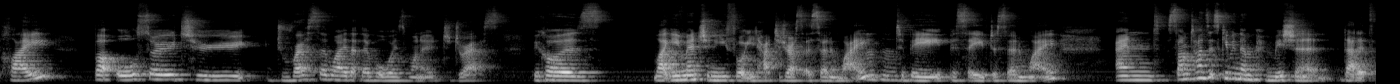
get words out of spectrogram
play, but also to dress the way that they've always wanted to dress. Because, like you mentioned, you thought you'd had to dress a certain way mm-hmm. to be perceived a certain way. And sometimes it's giving them permission that it's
